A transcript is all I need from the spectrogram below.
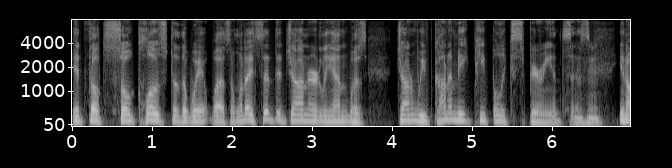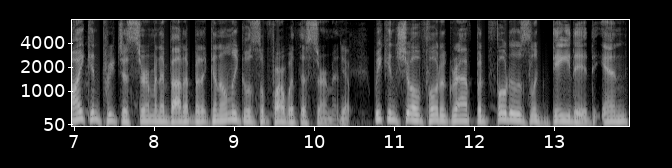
It felt so close to the way it was. And what I said to Jon early on was, Jon, we've got to make people experience this. Mm-hmm. You know, I can preach a sermon about it, but it can only go so far with the sermon. Yep. We can show a photograph, but photos look dated and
